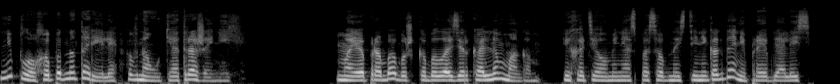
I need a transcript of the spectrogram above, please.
неплохо поднаторели в науке отражений». Моя прабабушка была зеркальным магом, и хотя у меня способности никогда не проявлялись,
